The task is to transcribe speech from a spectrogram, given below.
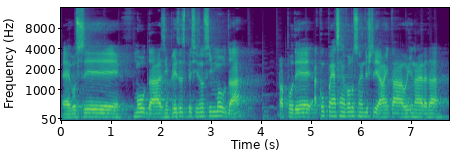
é você moldar, as empresas precisam se moldar para poder acompanhar essa revolução industrial. A gente está hoje na era da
